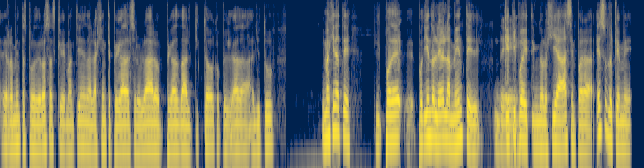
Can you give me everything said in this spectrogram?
herramientas poderosas que mantienen a la gente pegada al celular o pegada al TikTok o pegada al YouTube. Imagínate poder, eh, pudiendo leer la mente, qué tipo de tecnología hacen para... Eso es lo que me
